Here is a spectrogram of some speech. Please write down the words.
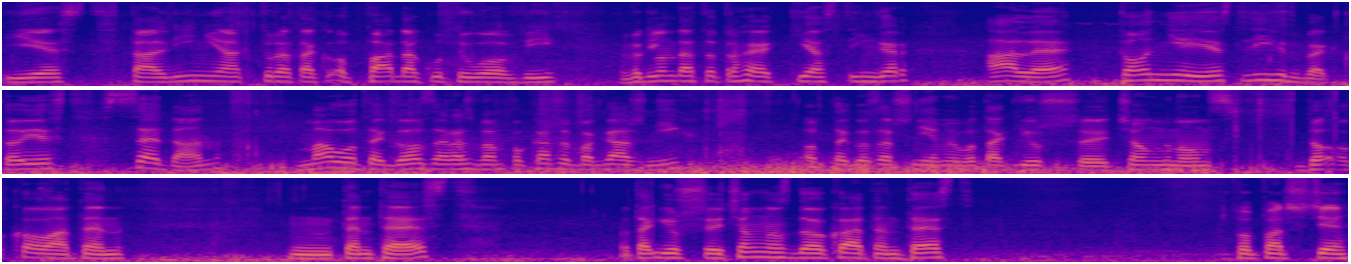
jest ta linia, która tak opada ku tyłowi. Wygląda to trochę jak Kia Stinger, ale to nie jest liftback, to jest sedan. Mało tego, zaraz Wam pokażę bagażnik. Od tego zaczniemy, bo tak już e, ciągnąc dookoła ten, mm, ten test, bo tak już e, ciągnąc dookoła ten test, popatrzcie,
